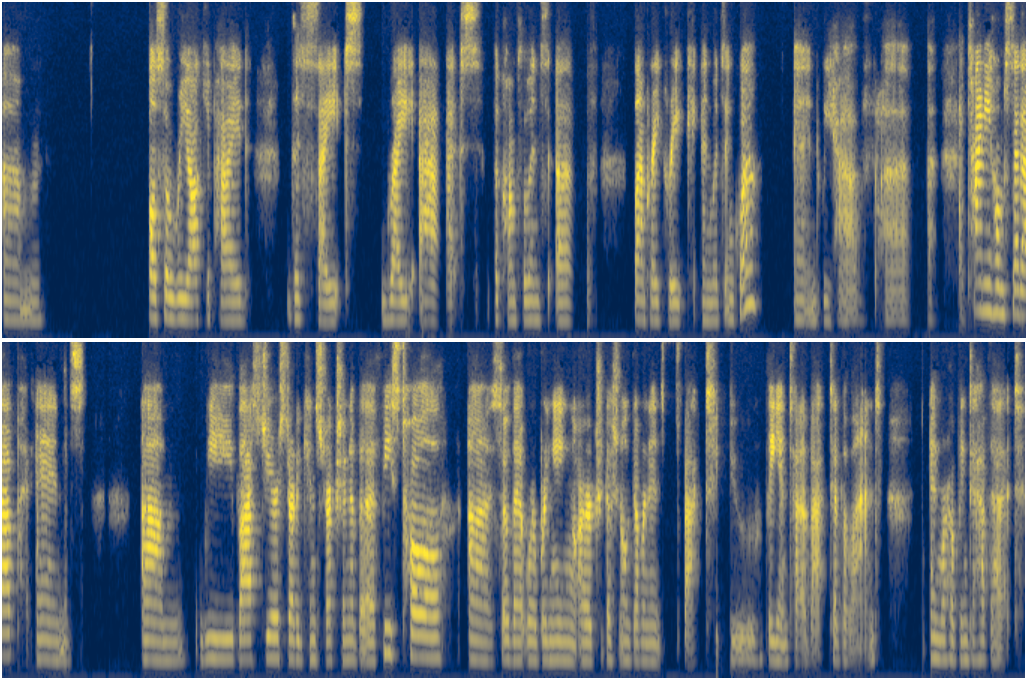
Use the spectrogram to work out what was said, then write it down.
um, also reoccupied the site right at the confluence of Lamprey Creek and Woodsinqua. And we have a tiny home set up and um, we last year started construction of a feast hall uh, so that we're bringing our traditional governance back to the Yinta, back to the land. And we're hoping to have that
